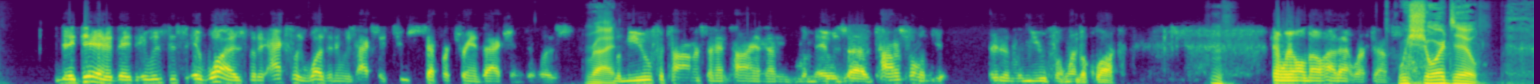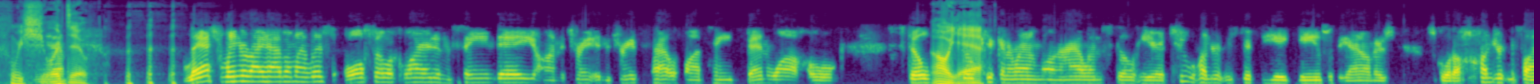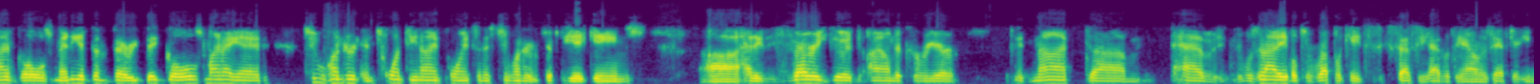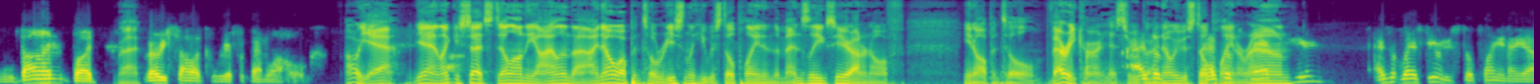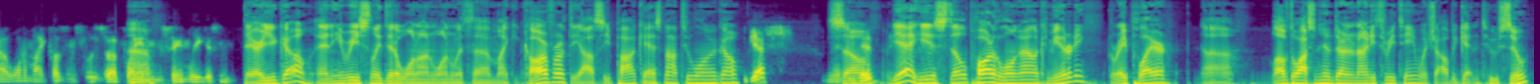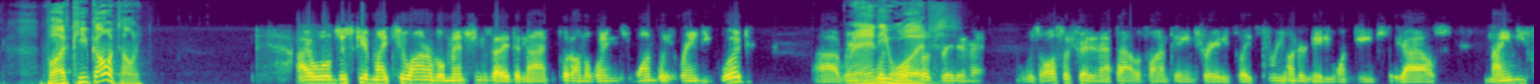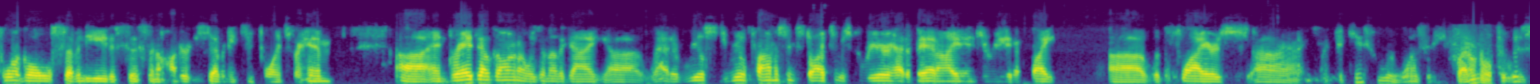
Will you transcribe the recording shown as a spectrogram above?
They did. They, it was just. It was, but it actually wasn't. It was actually two separate transactions. It was right Lemieux for Thomas, and then Ty, and then it was uh, Thomas for Lemieux, and then Lemieux for Wendell Clark. Hmm. And we all know how that worked out. So. We sure do. We sure yeah. do. Last winger I have on my list, also acquired in the same day on the train in the trade for Fontaine, Benoit Hogue. Still, oh, yeah. still kicking around Long Island, still here. 258 games with the Islanders, scored 105 goals, many of them very big goals, might I add. 229 points in his 258 games. Uh, had a very good Islander career. Did not um, have was not able to replicate the success he had with the Islanders after he moved on, but Right. very solid career for Benoit Hogue. Oh yeah, yeah, and like you said, still on the island. I I know up until recently he was still playing in the men's leagues here. I don't know if you know up until very current history, but I know he was still playing around. Year, as of last year, he was still playing. A uh, one of my cousins was uh, playing Oh. in the same league as him. There you go. And he recently did a one on one with uh, Mikey Carver at the ILC podcast not too long ago. Yes. Yes, he so did. yeah, he is still part of the Long Island community. Great player. Uh, loved watching him during the '93 team, which I'll be getting to soon. But keep going, Tony. I will just give my two honorable mentions that I did not put on the wings. One was Randy Wood. Uh, Randy Also Wood. traded in that, was also traded in that Pat LaFontaine trade. He played 381 games for the Isles, 94 goals, 78 assists, and 172 points for him. Uh, and Brad Dalgarno was another guy. Uh, had a real, real promising start to his career. Had a bad eye injury in a fight uh, with the Flyers. Uh, I forget who it was that he. I don't know if it was.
